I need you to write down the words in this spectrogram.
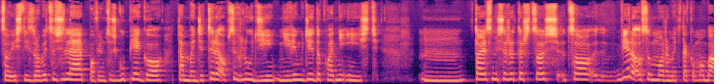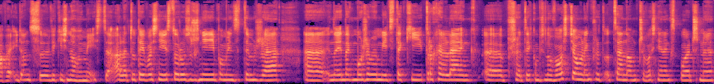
co jeśli zrobię coś źle, powiem coś głupiego, tam będzie tyle obcych ludzi, nie wiem gdzie dokładnie iść. Mm, to jest myślę, że też coś, co wiele osób może mieć taką obawę, idąc w jakieś nowe miejsce, ale tutaj właśnie jest to rozróżnienie pomiędzy tym, że e, no jednak możemy mieć taki trochę lęk e, przed jakąś nowością, lęk przed oceną, czy właśnie lęk społeczny,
